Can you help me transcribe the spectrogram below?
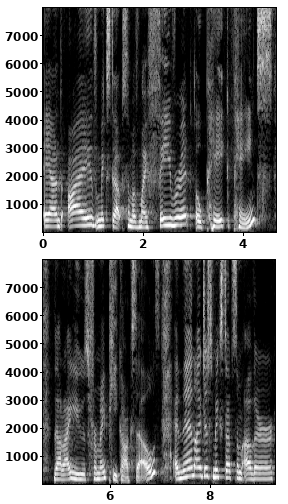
and I've mixed up some of my favorite opaque paints that I use for my peacock cells. And then I just mixed up some other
